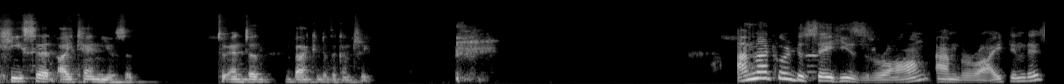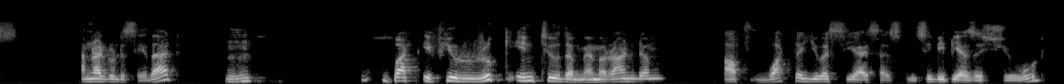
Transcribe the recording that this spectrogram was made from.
he said i can use it to enter back into the country I'm not going to say he's wrong. I'm right in this. I'm not going to say that. Mhm. But if you look into the memorandum of what the USCIS has and CBP has issued,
